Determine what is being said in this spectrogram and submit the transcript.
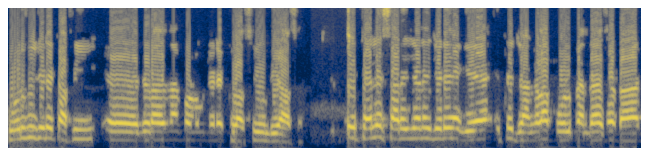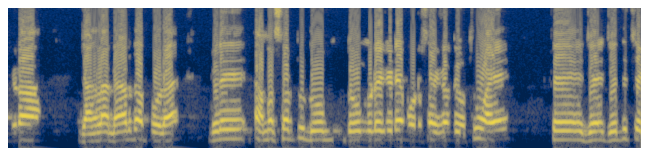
ਹੋਰ ਵੀ ਜਿਹੜੇ ਕਾਫੀ ਜਿਹੜਾ ਇਹਨਾਂ ਕੋਲੋਂ ਜਿਹੜੇ ਖੁਲਾਸੇ ਹੁੰਦੇ ਆਸ। ਇਹ ਪਹਿਲੇ ਸਾਰੇ ਜਣੇ ਜਿਹੜੇ ਹੈਗੇ ਆ ਇੱਥੇ ਜੰਗਲਾ ਪੁਲ ਪੈਂਦਾ ਸਾਡਾ ਜਿਹੜਾ ਜੰਗਲਾ ਨਹਿਰ ਦਾ ਪੁਲ ਹੈ, ਜਿਹੜੇ ਅੰਮ੍ਰਿਤਸਰ ਤੋਂ ਦੋ ਦੋ ਮੁੰਡੇ ਜਿਹੜੇ ਮੋਟਰਸਾਈਕਲ ਤੇ ਉੱਥੋਂ ਆਏ ਤੇ ਜਿਹਦੇ ਚ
